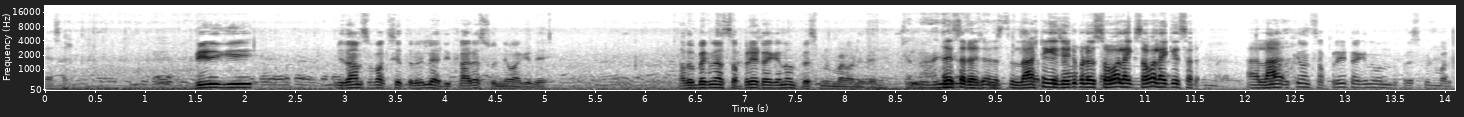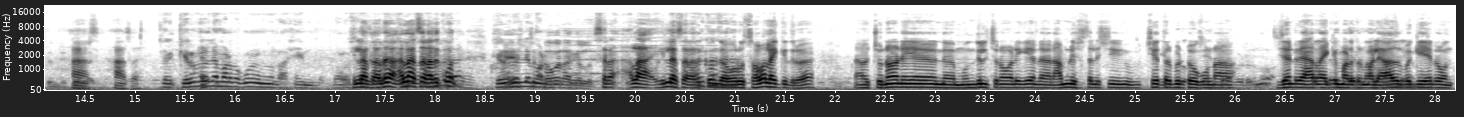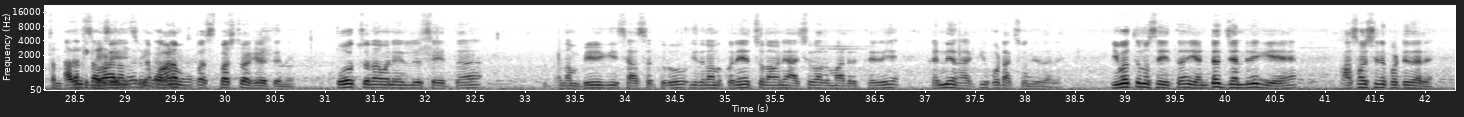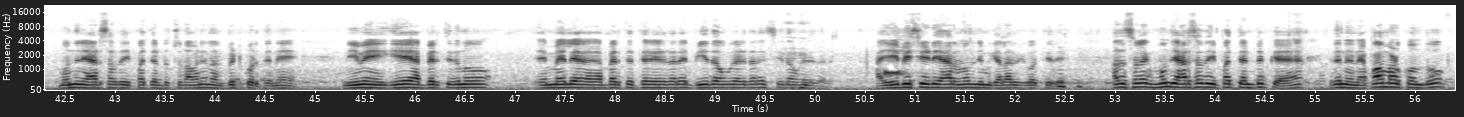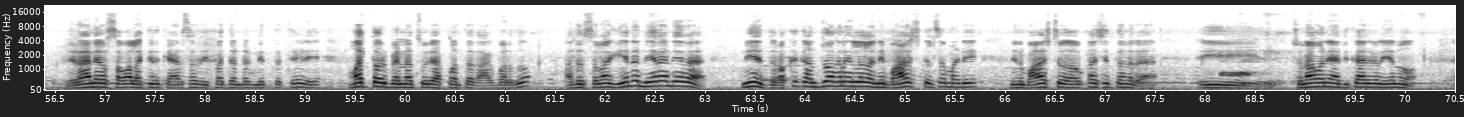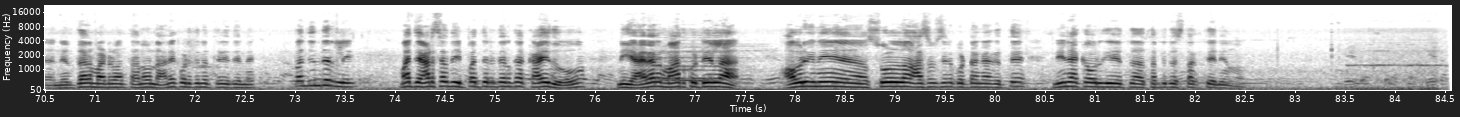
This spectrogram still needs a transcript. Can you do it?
Sir Bilagi ವಿಧಾನಸಭಾ ಕ್ಷೇತ್ರದಲ್ಲಿ ಅಧಿಕಾರ ಶೂನ್ಯವಾಗಿದೆ. ಅದ್ರ ಬಗ್ಗೆ ನಾನು ಸಪ್ರೇಟ್ ಆಗಿ ಒಂದು ಪ್ರೆಸ್ ಮೀಟ್ ಮಾಡಿದ್ದೇನೆ ಅದೇ ಸರ್ ಲಾಸ್ಟಿಗೆ ಜೆ ಟಿ ಪಟೇಲ್ ಸವಾಲ್ ಹಾಕಿ ಸವಾಲ್ ಹಾಕಿದ್ದು ಸರ್ ಆ, ಲಾ ಅದಕ್ಕೆ ಒಂದು ಸಪ್ರೇಟ್ ಆಗಿ ಒಂದು ಪ್ರೆಸ್ ಮೀಟ್ ಮಾಡ್ತೀನಿ. ಹಾಂ ಹಾಂ ಸರ್ ಕಿರುನಲ್ಲೇ ಮಾಡಬೇಕು ಅನ್ನೋದು ಟೈಮ್ ಇಲ್ಲ ಸರ್ ಅದು ಅಲ್ಲ ಸರ್ ಅದಕ್ಕೊಂದು ಕವರ್ ಆಗಲ್ಲ ಸರ್ ಅಲ್ಲ ಇಲ್ಲ ಸರ್ ಅದಕ್ಕೊಂದು ಅವರು ಸವಾಲ್ ಹಾಕಿದ್ರು. ನಾವು ಚುನಾವಣೆ ಮುಂದಿನ ಚುನಾವಣೆಗೆ ನಾಮಿನೇಷನ್ ಸಲ್ಲಿಸಿ ಕ್ಷೇತ್ರ ಬಿಟ್ಟು ಹೋಗೋಣ. ಜನರು ಯಾರು ಆಯ್ಕೆ ಮಾಡಿದ್ರು ಮೇಲೆ ಅದ್ರ ಬಗ್ಗೆ ಏನೋ ಅಂತ ಭಾಳ ಸ್ಪಷ್ಟವಾಗಿ ಹೇಳ್ತೇನೆ. ಹೋದ ಚುನಾವಣೆಯಲ್ಲಿ ಸಹಿತ ನಮ್ಮ ಬೀಳಿಗಿ ಶಾಸಕರು ಇದು ನಾನು ಕೊನೆಯ ಚುನಾವಣೆ ಆಶೀರ್ವಾದ ಮಾಡಿರ್ತೇಳಿ ಅಂತೇಳಿ ಕಣ್ಣೀರು ಹಾಕಿ ಓಟ್ ಹಾಕ್ಸ್ಕೊಂಡಿದ್ದಾರೆ. ಇವತ್ತೂ ಸಹಿತ ಎಂಟತ್ತು ಜನರಿಗೆ ಆಶ್ವಾಸನೆ ಕೊಟ್ಟಿದ್ದಾರೆ. ಮುಂದಿನ ಎರಡು ಸಾವಿರದ ಇಪ್ಪತ್ತೆಂಟು ಚುನಾವಣೆ ನಾನು ಬಿಟ್ಟು ಕೊಡ್ತೇನೆ. ನೀವೇ ಎ ಅಭ್ಯರ್ಥಿಗೂ ಎಂ ಎಲ್ ಎ ಅಭ್ಯರ್ಥಿ ಅಂತ ಹೇಳಿದ್ದಾರೆ ಬಿ ಹೇಳಿದ್ದಾರೆ ಸಿ ಹೇಳಿದ್ದಾರೆ. ಆ ಎ ಬಿ ಸಿ ಡಿ ಯಾರು ಅನ್ನೋದು ನಿಮ್ಗೆ ಎಲ್ಲರಿಗೂ ಗೊತ್ತಿದೆ. ಅದ್ರ ಸಲುವಾಗಿ ಮುಂದೆ ಎರಡು ಸಾವಿರದ ಇಪ್ಪತ್ತೆಂಟಕ್ಕೆ ಇದನ್ನು ನೆಪ ಮಾಡ್ಕೊಂಡು ನಿಧಾನೇ ಅವ್ರು ಸವಾಲು ಹಾಕಿದ್ದಕ್ಕೆ ಎರಡು ಸಾವಿರದ ಇಪ್ಪತ್ತೆಂಟಕ್ಕೆ ಹೇಳಿ ಮತ್ತೆ ಅವ್ರು ಬೆನ್ನ ಚೂರಿ ಹಾಕುವಂಥದ್ದು ಆಗಬಾರ್ದು. ಅದ್ರ ಸಲುವಾಗಿ ಏನೋ ನೇರ ನೇರ, ನೀ ರೊಕ್ಕಕ್ಕೆ ಅಂಜುವಾಗನೇ ಇಲ್ಲಲ್ಲ, ನೀ ಭಾಳಷ್ಟು ಕೆಲಸ ಮಾಡಿ, ನೀನು ಭಾಳಷ್ಟು ಅವಕಾಶ ಇತ್ತಂದ್ರೆ ಈ ಚುನಾವಣೆ ಅಧಿಕಾರಿಗಳು ಏನು ನಿರ್ಧಾರ ಮಾಡಿರುವಂಥ ಹಣವು ನಾನೇ ಕೊಡ್ತೀನಿ ಅಂತ ಹೇಳಿದ್ದೇನೆ. ಬಂದಿಂದಿರಲಿ ಮತ್ತೆ ಎರಡು ಸಾವಿರದ ಇಪ್ಪತ್ತೆರಡು ತನಕ ಕಾಯ್ದು ನೀ ಯಾರ್ಯಾರು ಮಾತು ಕೊಟ್ಟಿಲ್ಲ ಅವ್ರಿಗೆ ನೀ ಸುಳ್ಳು ಆಶ್ವಾಸನೆ ಕೊಟ್ಟಂಗಾಗುತ್ತೆ. ನೀನು ಯಾಕೆ ಅವ್ರಿಗೆ ತಪ್ಪಿತಸ್ಥಾಗ್ತೀಯ ನೀನು?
